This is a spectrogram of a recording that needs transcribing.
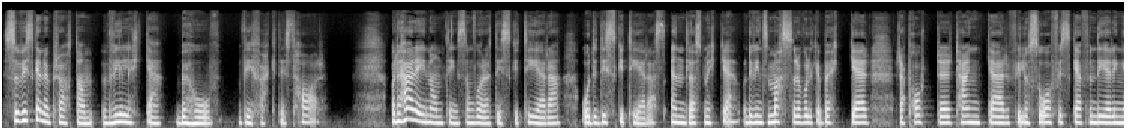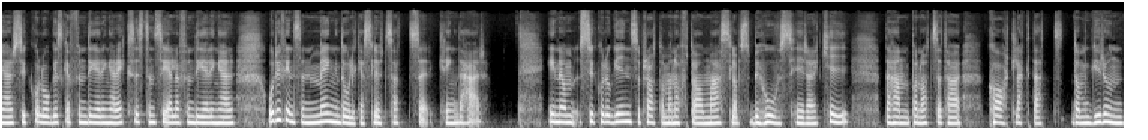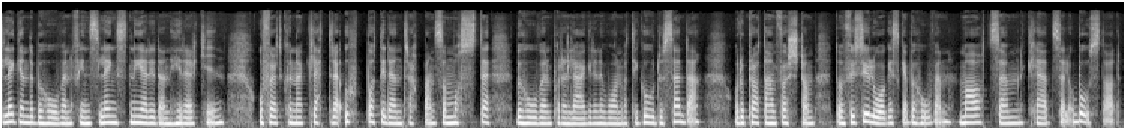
Så vi ska nu prata om vilka behov vi faktiskt har. Och Det här är ju någonting som går att diskutera och det diskuteras ändlöst mycket. Och Det finns massor av olika böcker, rapporter, tankar, filosofiska funderingar, psykologiska funderingar, existentiella funderingar och det finns en mängd olika slutsatser kring det här. Inom psykologin så pratar man ofta om Maslows behovshierarki där han på något sätt har kartlagt att de grundläggande behoven finns längst ner i den hierarkin. Och för att kunna klättra uppåt i den trappan så måste behoven på den lägre nivån vara tillgodosedda. Och då pratar han först om de fysiologiska behoven, mat, sömn, klädsel och bostad.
